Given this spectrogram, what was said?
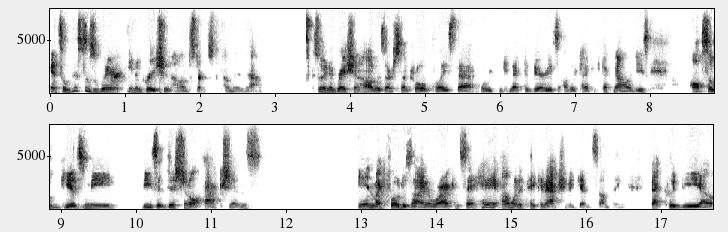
And so this is where Integration Hub starts to come in now. So Integration Hub is our central place that where we can connect to various other type of technologies. Also gives me these additional actions in my flow designer where I can say, hey, I want to take an action against something. That could be uh,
